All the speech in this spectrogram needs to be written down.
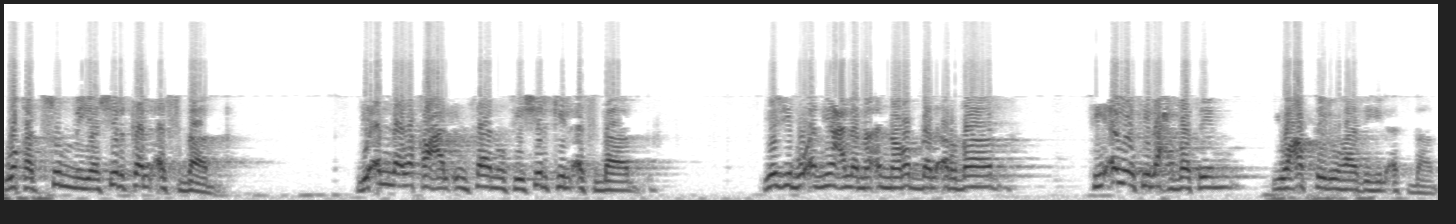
وقد سمي شرك الأسباب. لئلا يقع الإنسان في شرك الأسباب يجب أن يعلم أن رب الأرباب في أية لحظة يعطل هذه الأسباب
